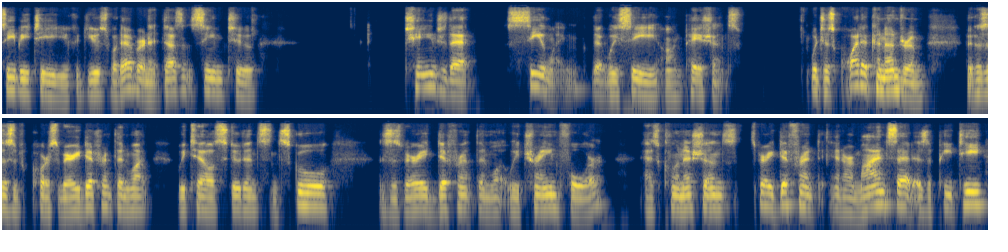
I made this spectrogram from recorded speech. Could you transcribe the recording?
CBT, you could use whatever, and it doesn't seem to change that ceiling that we see on patients, which is quite a conundrum because this is, of course, very different than what we tell students in school. This is very different than what we train for as clinicians. It's very different in our mindset as a PT,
